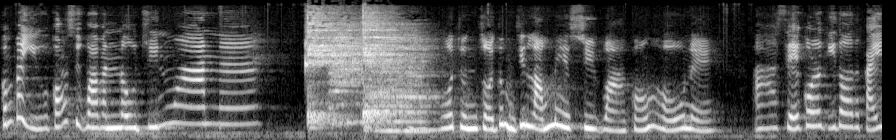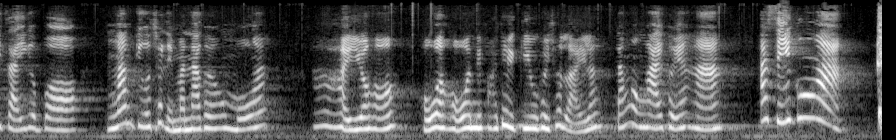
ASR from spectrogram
咁，不如講說話運路轉彎啦。我盡在都唔知諗咩說話講好呢。啊，寫過咗幾多仔仔嘅噃，唔啱叫佢出嚟問下佢好唔好啊？啊，係啊，嗬，好啊，好啊，你快啲去叫佢出嚟啦！等我嗌佢一下。阿死哥啊，死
